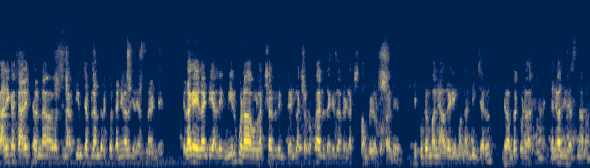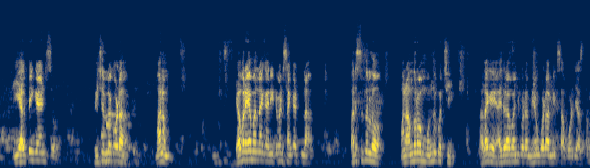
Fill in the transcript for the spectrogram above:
కార్యక కార్యాచరణ వచ్చిన టీం సభ్యులందరికీ ధన్యవాదాలు తెలియజేస్తున్నానండి. ఇలాగే ఇలాంటి మీరు కూడా ఒక లక్ష రెండు రెండు లక్షల రూపాయలు దగ్గర రెండు లక్షల తొంభై వేల రూపాయలు ఈ కుటుంబాన్ని ఆల్రెడీ మొన్న అందించారు. మీరందరూ కూడా ధన్యవాదాలు తెలియజేస్తున్నాను. ఈ హెల్పింగ్ హ్యాండ్స్ ఫ్యూచర్లో కూడా మనం ఎవరేమన్నా కానీ ఇటువంటి సంఘటన పరిస్థితుల్లో మన అందరం అలాగే హైదరాబాద్ కూడా మేము కూడా మీకు సపోర్ట్ చేస్తాం.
